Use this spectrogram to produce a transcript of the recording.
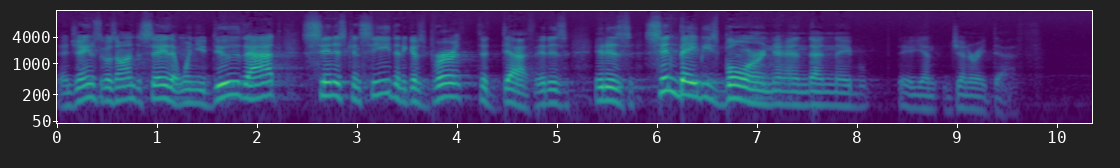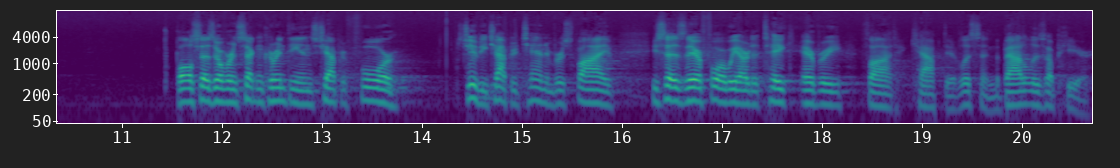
And James goes on to say that when you do that, sin is conceived and it gives birth to death. It is, it is sin babies born, and then they, they generate death. Paul says over in 2 Corinthians chapter 4, excuse me, chapter 10 and verse 5, he says, Therefore, we are to take every thought captive. Listen, the battle is up here.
